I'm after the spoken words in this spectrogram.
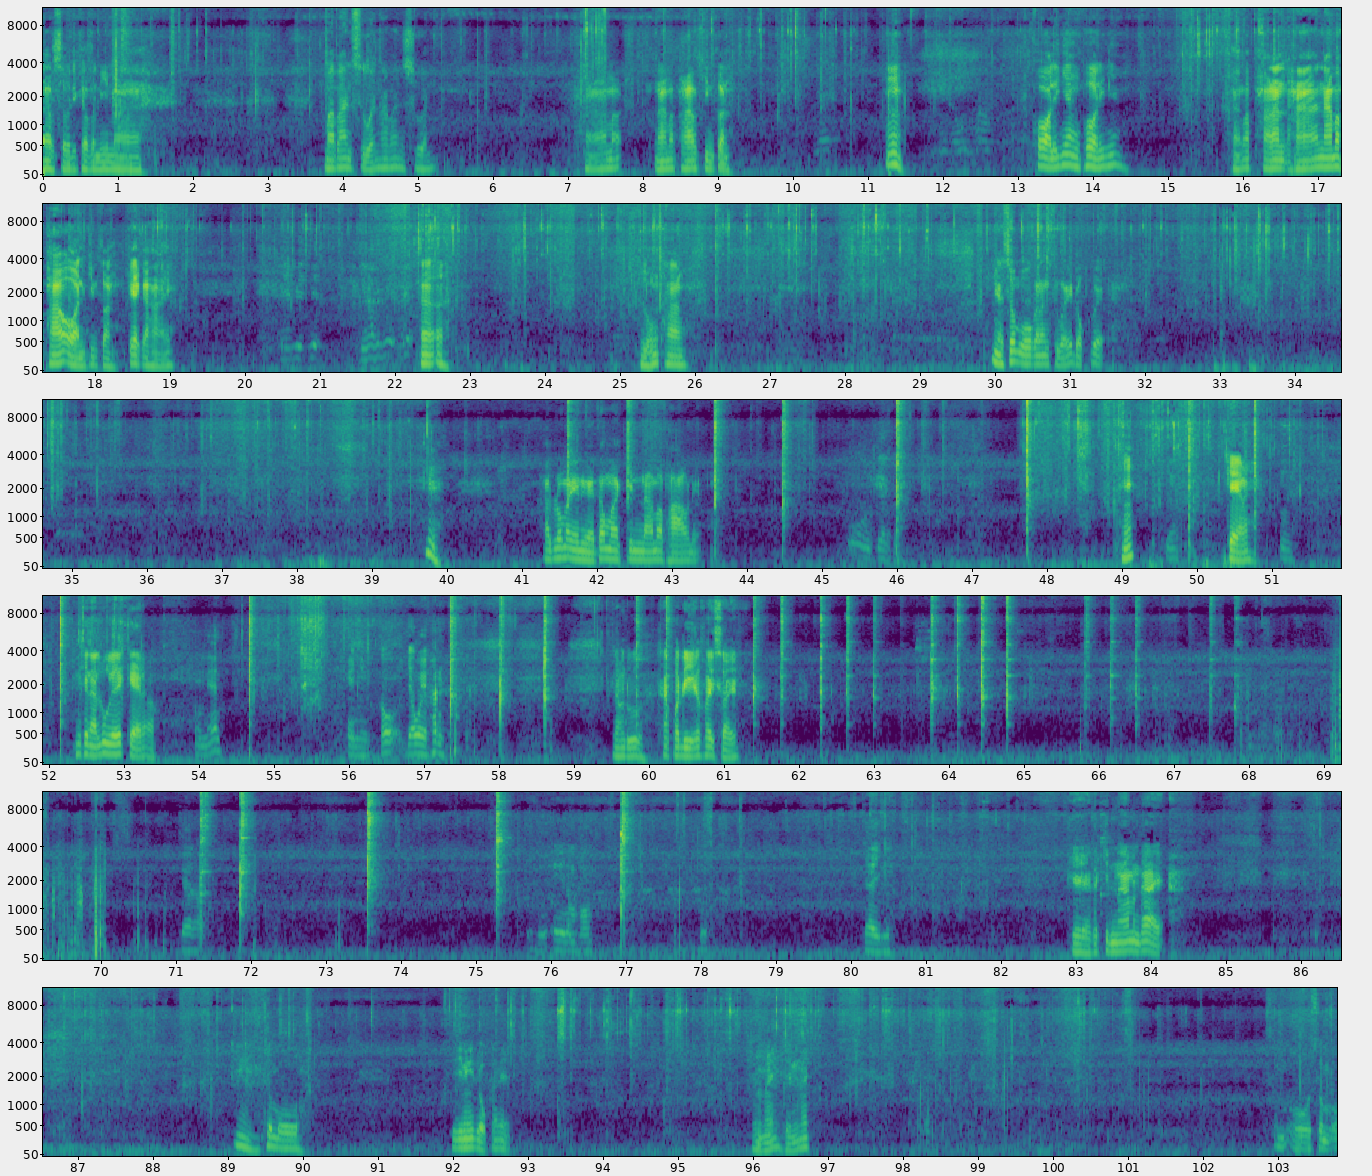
ครับ สวัสดีครับ วันนี้มา มาบ้านสวน มาบ้านสวน หามะน้ำมะพร้าวกินก่อน อืมพ่อหรือยังพ่อหรือยังหามะพร้าวหาน้ำมะพร้าวอ่อนกินก่อน แก้กระหาย เออเออหลงทาง เนี่ยส้มโอกำลังสวยดกด้วย นี่ขับรถมาเหนื่อยๆต้องมากินน้ำมะพร้าวเนี่ยโอ้มันแก่แก่ไหมนี่ขนาดลูกเล็กๆแก่แล้วเหรอโอ้แม่นไอ้นี่เขาเยาว์ไว้พันธุ์ ลองดูถ้าพอดีก็ค่อยสอยแก่แล้วไอ้นี่น้ำหอมใหญ่ดีแก่ถ้ากินน้ำมันได้ อืมส้มโอทีนี้ดกนะเนี่ยเห็นไหมเห็นไหมส้มโอส้มโอ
